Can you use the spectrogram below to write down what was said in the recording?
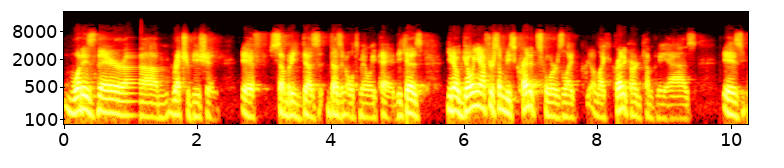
what is their um, retribution if somebody does doesn't ultimately pay? Because you know going after somebody's credit scores like like a credit card company has is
